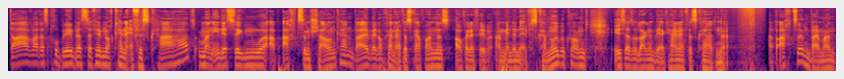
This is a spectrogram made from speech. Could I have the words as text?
Da war das Problem, dass der Film noch keine FSK hat und man ihn deswegen nur ab 18 schauen kann, weil wenn noch kein FSK vorhanden ist, auch wenn der Film am Ende eine FSK 0 bekommt, ist er, solange wie er keine FSK hat, eine, ab 18, weil man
